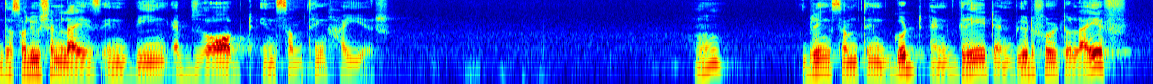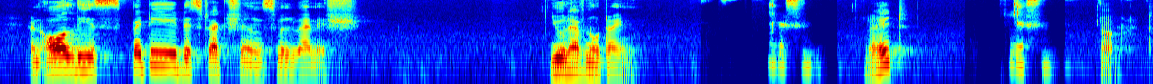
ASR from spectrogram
The solution lies in being absorbed in something higher. Hmm? Bring something good and great and beautiful to life, and all these petty distractions will vanish. You will have no time. Yes. Sir. Right? Yes. Sir. All right.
